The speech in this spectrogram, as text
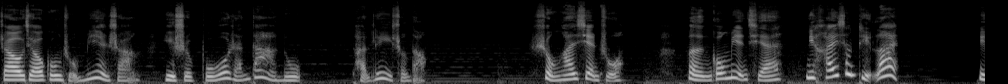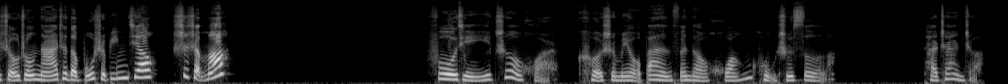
昭娇公主面上已是勃然大怒，她厉声道：“荣安县主，本宫面前你还想抵赖？你手中拿着的不是冰胶是什么？”傅锦仪这会儿可是没有半分的惶恐之色了，她站着。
